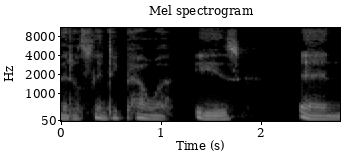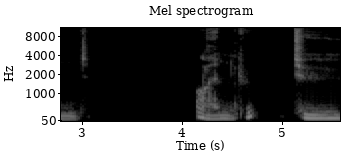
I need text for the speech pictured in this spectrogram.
that authentic power is, and I'm to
